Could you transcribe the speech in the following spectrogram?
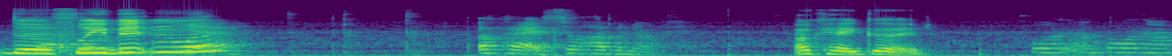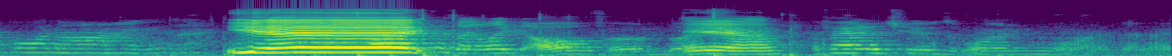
The That flea bitten one? Yeah. Okay, I still have enough. Okay, good. Bona, bona, bona. Yay! Because I like all of them, but Yeah. if I had to choose one more, then I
